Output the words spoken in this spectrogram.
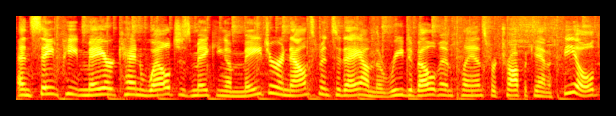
And St. Pete Mayor Ken Welch is making a major announcement today on the redevelopment plans for Tropicana Field.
